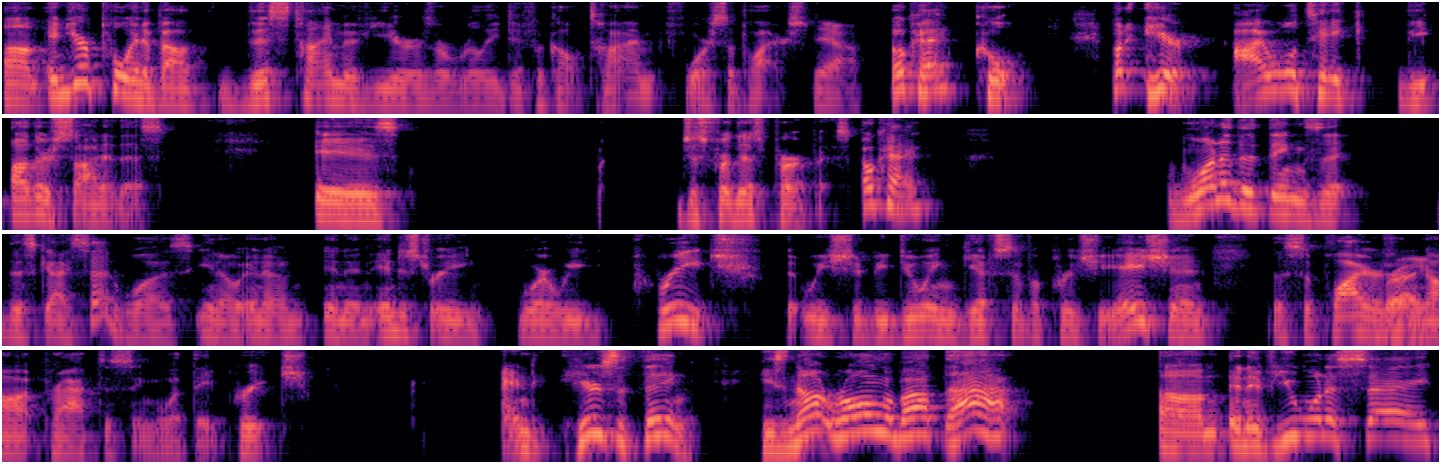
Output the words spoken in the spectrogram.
Um, and your point about this time of year is a really difficult time for suppliers. Yeah. Okay, cool. But here, I will take the other side of this is just for this purpose. Okay. One of the things that this guy said was, you know, in a in an industry where we preach that we should be doing gifts of appreciation, the suppliers are not practicing what they preach. And here's the thing, he's not wrong about that. Um, and if you want to say,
